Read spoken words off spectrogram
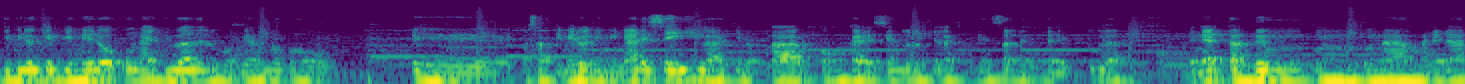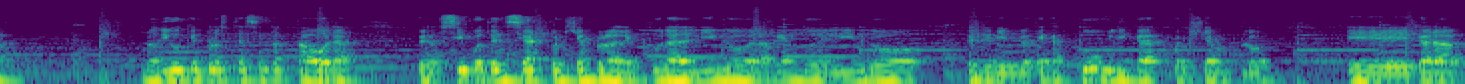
yo creo que primero una ayuda del gobierno como... Eh, o sea, primero eliminar ese IVA que nos está un poco encareciendo lo que es la experiencia de, lectura, tener tal vez una manera, no digo que no lo esté haciendo hasta ahora, pero sí potenciar, por ejemplo, la lectura del libro, el arriendo del libro desde bibliotecas públicas, por ejemplo, eh, que ahora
